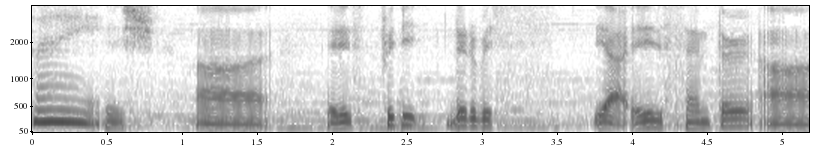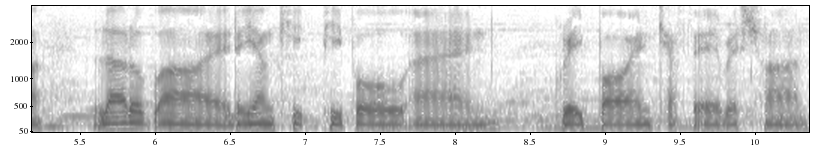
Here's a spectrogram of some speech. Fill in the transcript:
right. ish. Uh, it is pretty little bit. Yeah, it is center. Uh, a lot of uh, the young ki- people and great bar and cafe restaurant.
